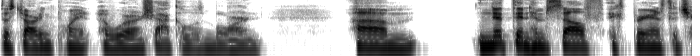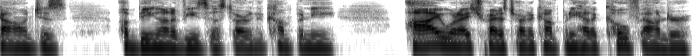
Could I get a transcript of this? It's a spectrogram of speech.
the starting point of where Unshackle was born. Um, Nitin himself experienced the challenges of being on a visa, starting a company. I, when I tried to start a company, had a co-founder,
